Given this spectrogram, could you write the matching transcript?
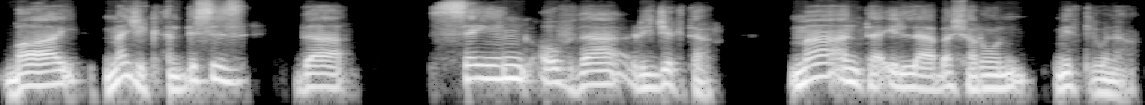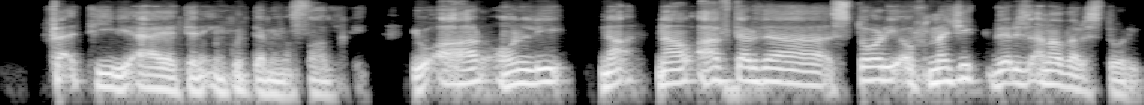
by magic. And this is the saying of the rejecter. ما أنت إلا بشر مثلنا. فأتي بآية إن كنت من الصادقين. You are only now, now after the story of magic, there is another story.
